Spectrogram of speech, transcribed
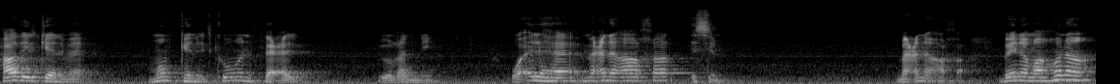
هذه الكلمة ممكن تكون فعل يغني وإلها معنى آخر اسم. معنى آخر. بينما هنا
